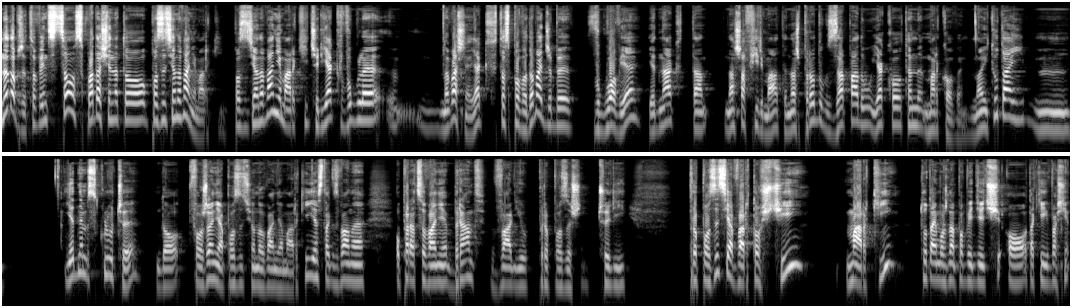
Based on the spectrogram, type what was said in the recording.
No dobrze, to więc co składa się na to pozycjonowanie marki? Pozycjonowanie marki, czyli jak w ogóle, no właśnie, jak to spowodować, żeby w głowie jednak ta nasza firma, ten nasz produkt zapadł jako ten markowy. No i tutaj mm, jednym z kluczy do tworzenia pozycjonowania marki jest tak zwane opracowanie Brand Value Proposition, czyli propozycja wartości marki tutaj można powiedzieć o takiej właśnie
